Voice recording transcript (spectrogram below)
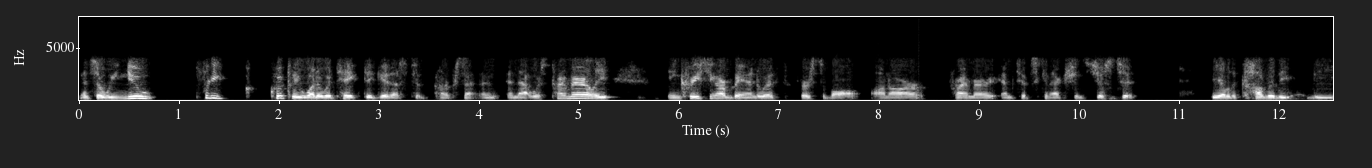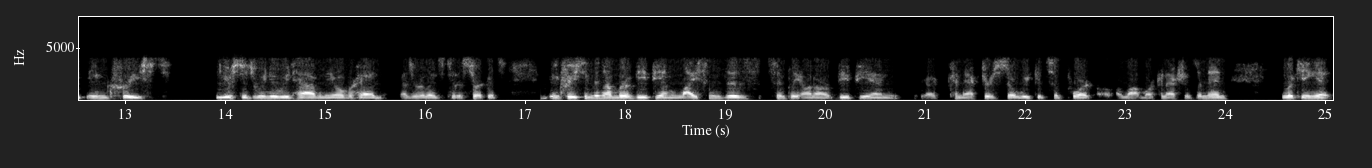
And so we knew pretty quickly what it would take to get us to 100%. And, and that was primarily increasing our bandwidth, first of all, on our primary MTIPS connections just to be able to cover the, the increased usage we knew we'd have in the overhead as it relates to the circuits, increasing the number of VPN licenses simply on our VPN uh, connectors so we could support a lot more connections. And then looking at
